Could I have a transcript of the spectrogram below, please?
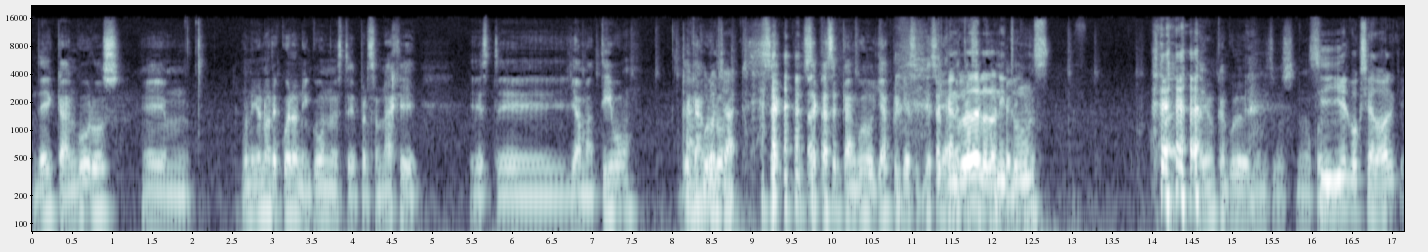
de canguros. Em, bueno, yo no recuerdo ningún este personaje este llamativo de Canguro canguro. Jack. Sa- sacas el canguro Jack, pero ya, se- ya El canguro de los Looney. Tunes. Hay, hay un canguro de Looney Tunes, no me acuerdo. Sí, el boxeador. que-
